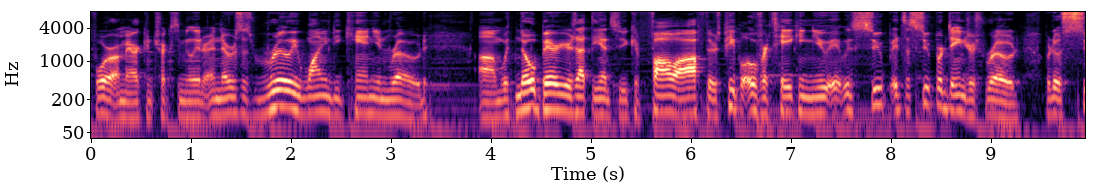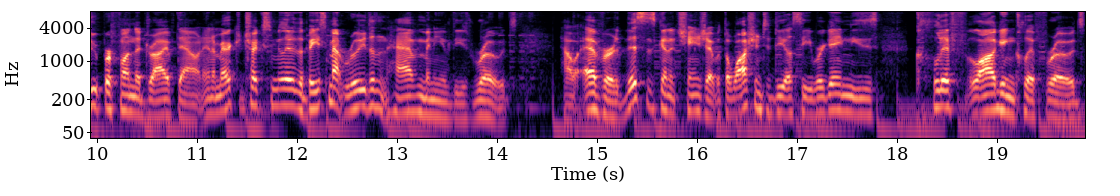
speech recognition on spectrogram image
for American Truck Simulator, and there was this really windy canyon road um, with no barriers at the end, so you could fall off. There's people overtaking you. It was super. It's a super dangerous road, but it was super fun to drive down. In American Truck Simulator, the base map really doesn't have many of these roads. However, this is going to change that with the Washington DLC. We're getting these cliff logging cliff roads,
